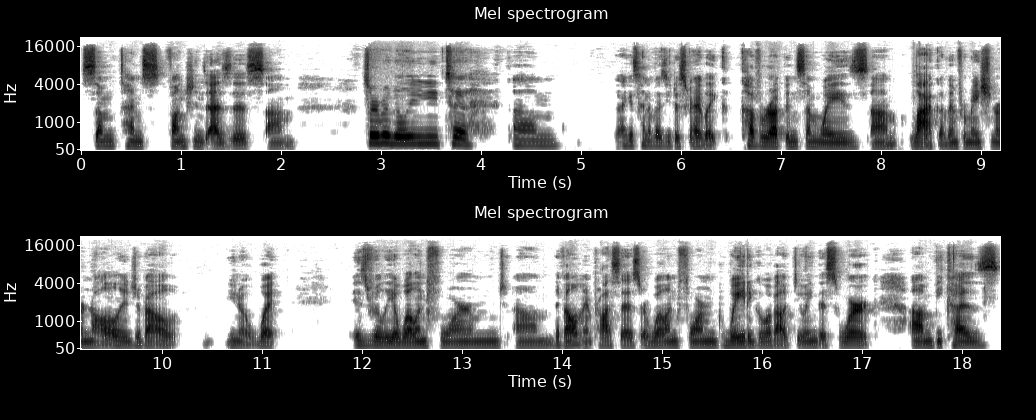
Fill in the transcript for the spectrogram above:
sometimes functions as this um, sort of ability to um, I guess kind of as you described, like cover up in some ways um, lack of information or knowledge about, you know, what is really a well-informed um, development process or well-informed way to go about doing this work, um, because,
